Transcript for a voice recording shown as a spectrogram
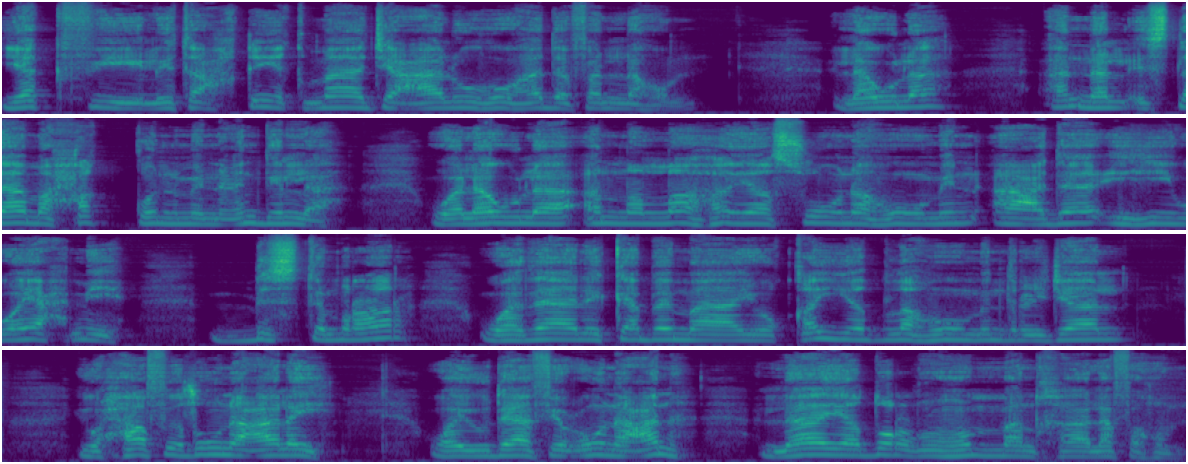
يكفي لتحقيق ما جعلوه هدفا لهم. لولا أن الإسلام حق من عند الله ولولا أن الله يصونه من أعدائه ويحميه باستمرار وذلك بما يقيض له من رجال يحافظون عليه ويدافعون عنه لا يضرهم من خالفهم.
